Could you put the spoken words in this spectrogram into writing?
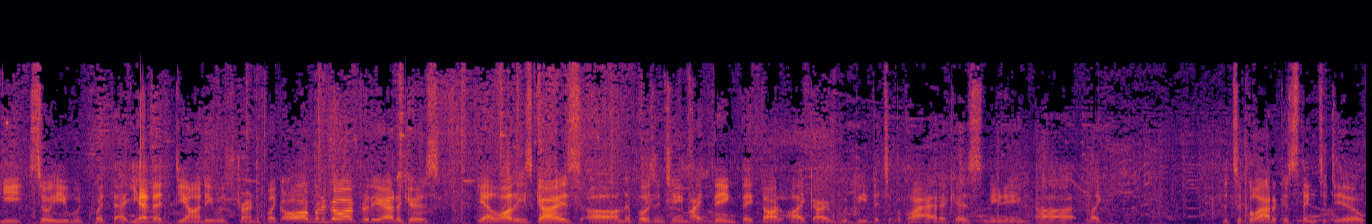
he so he would quit that. Yeah, that Deande was trying to like, oh, I'm gonna go after the Attikus. Yeah, a lot of these guys uh, on the opposing team, I think they thought like I would be the typical Attikus, meaning uh, like the typical Attikus thing to do,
